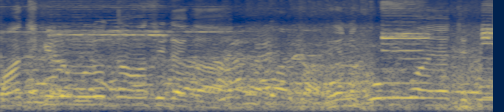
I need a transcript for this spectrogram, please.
পাঁচ কিলো মূলোর দাম আশি টাকা এখানে কপি পাওয়া যাচ্ছে কপি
